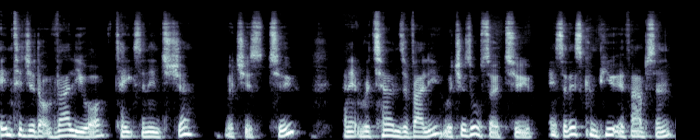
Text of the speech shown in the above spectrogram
integer.value of takes an integer, which is 2, and it returns a value, which is also 2. Okay, so this compute if absent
